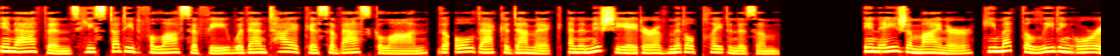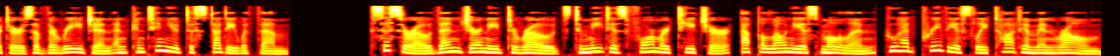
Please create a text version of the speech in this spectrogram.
In Athens he studied philosophy with Antiochus of Ascalon, the old academic and initiator of Middle Platonism. In Asia Minor, he met the leading orators of the region and continued to study with them. Cicero then journeyed to Rhodes to meet his former teacher, Apollonius Molon, who had previously taught him in Rome.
